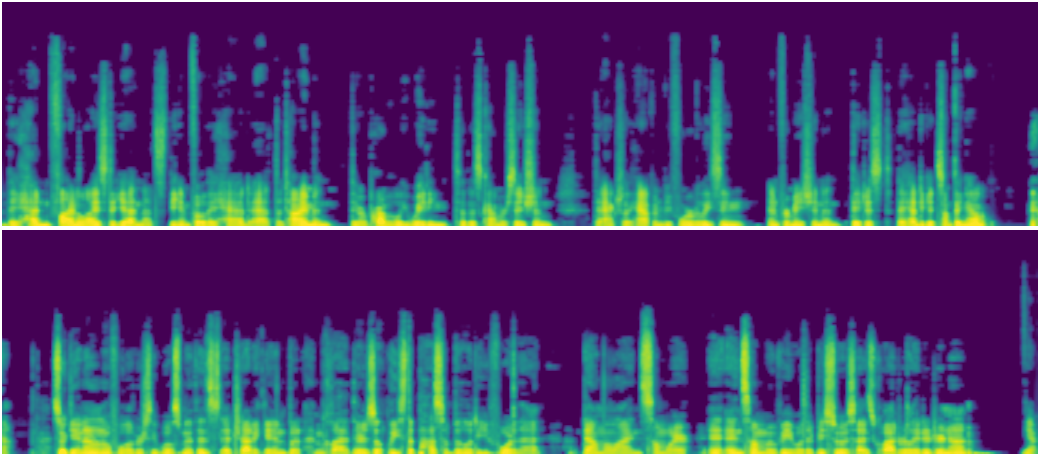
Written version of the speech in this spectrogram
they hadn't finalized it yet and that's the info they had at the time and they were probably waiting to this conversation to actually happen before releasing information and they just they had to get something out. Yeah. So again, I don't know if we'll ever see Will Smith as Deadshot again, but I'm glad there's at least a possibility for that down the line somewhere in, in some movie, whether it be Suicide Squad related or not. Yeah.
